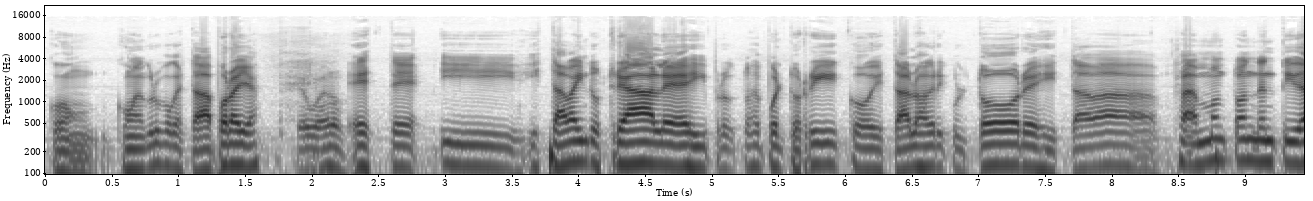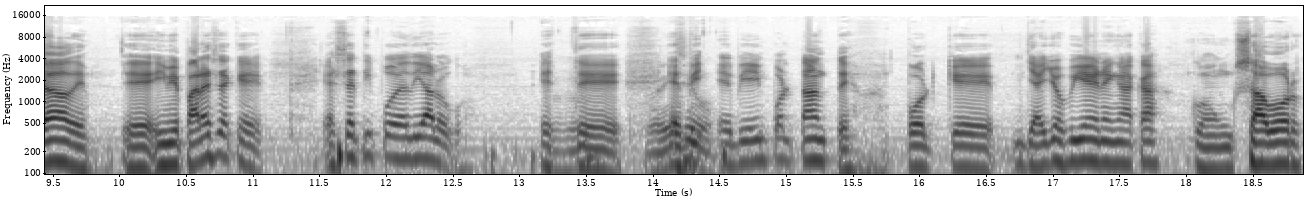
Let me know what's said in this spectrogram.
con, con el grupo que estaba por allá. Qué bueno. Este, y, y estaba industriales y productos de Puerto Rico, y estaban los agricultores, y estaba o sea, un montón de entidades. Eh, y me parece que ese tipo de diálogo este, es, es bien importante porque ya ellos vienen acá con un sabor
